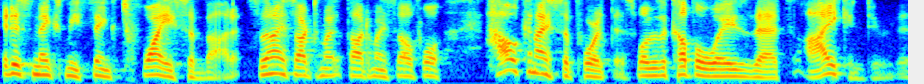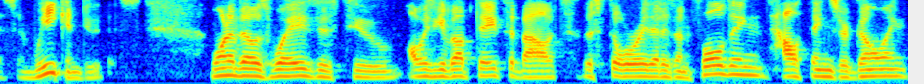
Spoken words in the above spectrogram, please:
It just makes me think twice about it. So then I thought to, my, thought to myself, well, how can I support this? Well, there's a couple ways that I can do this and we can do this. One of those ways is to always give updates about the story that is unfolding, how things are going.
